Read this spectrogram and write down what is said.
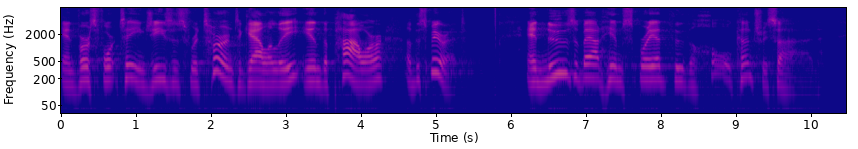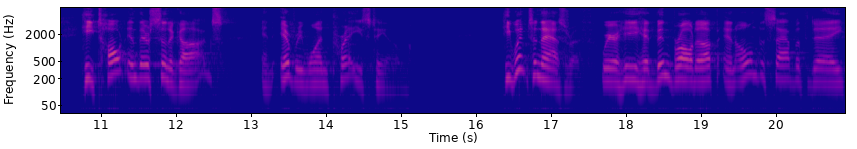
And verse 14, Jesus returned to Galilee in the power of the Spirit. And news about him spread through the whole countryside. He taught in their synagogues and everyone praised him. He went to Nazareth, where he had been brought up, and on the Sabbath day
